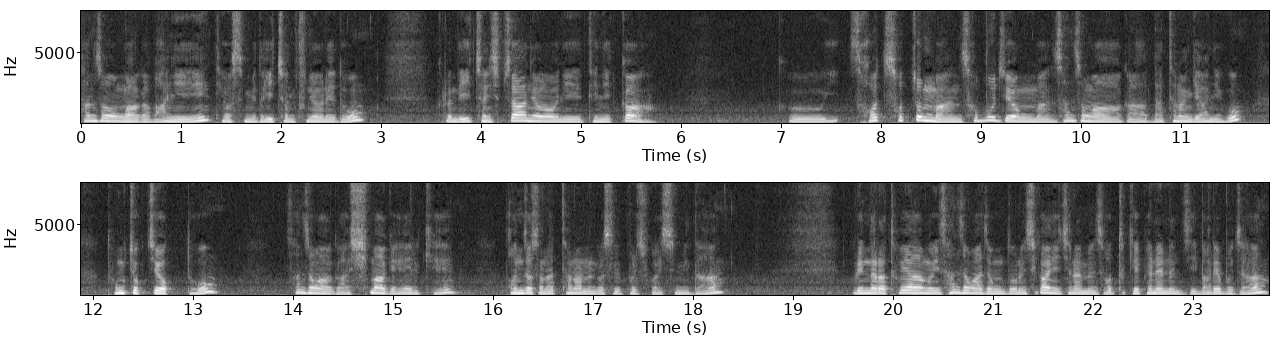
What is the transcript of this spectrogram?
산성화가 많이 되었습니다. 2009년에도. 그런데 2014년이 되니까 그 서, 서쪽만 서부 지역만 산성화가 나타난 게 아니고 동쪽 지역도 산성화가 심하게 이렇게 번져서 나타나는 것을 볼 수가 있습니다. 우리나라 토양의 산성화 정도는 시간이 지나면서 어떻게 변했는지 말해보자.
